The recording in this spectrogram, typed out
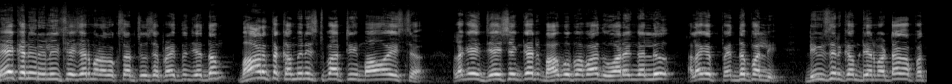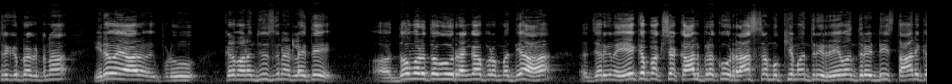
లేఖని రిలీజ్ చేశారు. మనం ఒకసారి చూసే ప్రయత్నం చేద్దాం. భారత కమ్యూనిస్ట్ పార్టీ మావోయిస్ట్ అలాగే జయశంకర్ మహబూబాబాద్ వరంగల్ అలాగే పెద్దపల్లి డివిజన్ కమిటీ అనమాట పత్రిక ప్రకటన ఇరవై ఆరు ఇప్పుడు ఇక్కడ మనం చూసుకున్నట్లయితే ఆ, దోమరతోగు రంగాపురం మధ్య జరిగిన ఏకపక్ష కాల్పులకు రాష్ట్ర ముఖ్యమంత్రి రేవంత్ రెడ్డి స్థానిక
